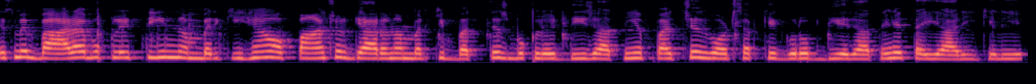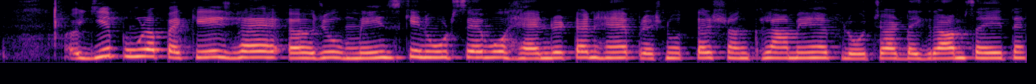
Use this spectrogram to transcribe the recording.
इसमें बारह बुकलेट तीन नंबर की हैं और पाँच और ग्यारह नंबर की बत्तीस बुकलेट दी जाती हैं। पच्चीस व्हाट्सएप के ग्रुप दिए जाते हैं तैयारी के लिए। ये पूरा पैकेज है जो मेंस के नोट्स हैं, वो हैंड रिटन है, प्रश्नोत्तर श्रृंखला में है फ्लो चार्ट डायग्राम सहित है।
